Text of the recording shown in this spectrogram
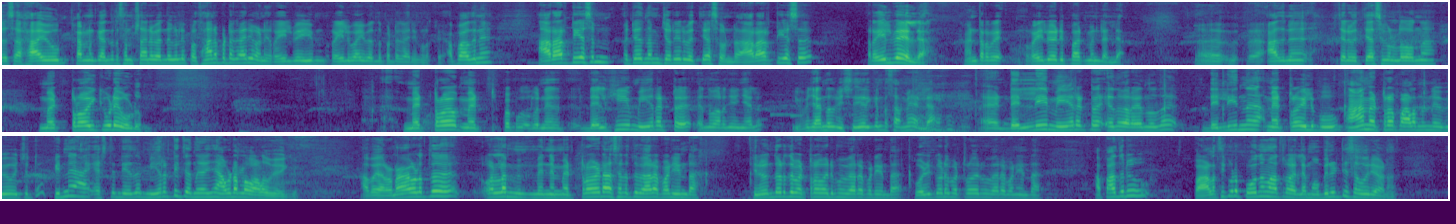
സഹായവും കാരണം കേന്ദ്ര സംസ്ഥാന ബന്ധങ്ങളിൽ പ്രധാനപ്പെട്ട കാര്യമാണ് റെയിൽവേയും റെയിൽവേയുമായി ബന്ധപ്പെട്ട കാര്യങ്ങളൊക്കെ. അപ്പോൾ അതിന് ആർ ആർ ടി എസും മറ്റേതും തമ്മിൽ ചെറിയൊരു വ്യത്യാസമുണ്ട്. R R T S railway അല്ല അണ്ടർ റെയിൽവേ ഡിപ്പാർട്ട്മെന്റ് അല്ല. അതിന് ചില വ്യത്യാസങ്ങളുള്ളതൊന്ന് മെട്രോയ്ക്കൂടെ ഓടും. മെട്രോ മെട്രോ പിന്നെ ഡൽഹി മീററ്റ് എന്ന് പറഞ്ഞു കഴിഞ്ഞാൽ ഇപ്പോൾ ഞാനത് വിശദീകരിക്കേണ്ട സമയമല്ല. ഡൽഹി മീററ്റ് എന്ന് പറയുന്നത് ഡൽഹിയിൽ നിന്ന് മെട്രോയിൽ പോവും. ആ മെട്രോ പാളം തന്നെ ഉപയോഗിച്ചിട്ട് പിന്നെ എക്സ്റ്റെൻഡ് ചെയ്ത് മീററ്റിൽ ചെന്ന് കഴിഞ്ഞാൽ അവിടെയുള്ള പാളം ഉപയോഗിക്കും. അപ്പോൾ എറണാകുളത്ത് ഉള്ള പിന്നെ മെട്രോയുടെ ആ സ്ഥലത്ത് വേറെ പണിയുണ്ട. തിരുവനന്തപുരത്ത് മെട്രോ വരുമ്പോൾ വേറെ പണിയുണ്ട. കോഴിക്കോട് മെട്രോ വരുമ്പോൾ വേറെ പണിയുണ്ട. അപ്പോൾ അതൊരു പാളത്തിൽ കൂടെ പോകുന്ന മാത്രമല്ല മൊബിലിറ്റി സൗകര്യമാണ്.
